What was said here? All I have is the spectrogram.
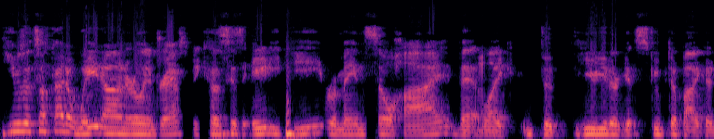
He was a tough guy to wait on early in drafts because his ADP remains so high that mm-hmm. like the, he either gets scooped up by like a,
